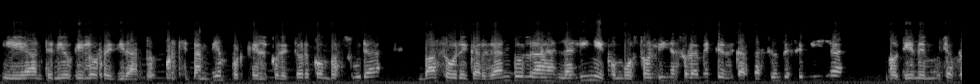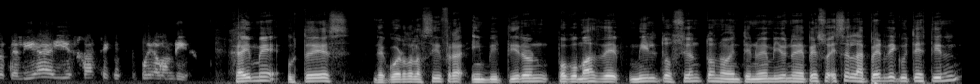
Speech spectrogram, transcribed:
y han tenido que irlos retirando porque también porque el colector con basura va sobrecargando las la líneas como son líneas solamente de captación de semillas no tiene mucha brutalidad y eso hace que se pueda hundir Jaime ustedes de acuerdo a la cifra, invirtieron poco más de 1.299 millones de pesos. ¿Esa es la pérdida que ustedes tienen?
